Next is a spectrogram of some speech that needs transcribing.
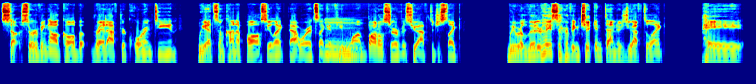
so- serving alcohol, but right after quarantine, we had some kind of policy like that where it's like if you Mm. want bottle service, you have to just like we were literally serving chicken tenders. You have to like pay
